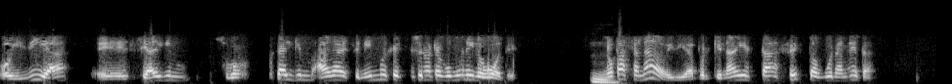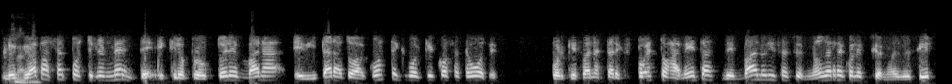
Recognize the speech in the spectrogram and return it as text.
hoy día, eh, si alguien, supongamos que alguien haga ese mismo ejercicio en otra comuna y lo vote. No pasa nada hoy día, porque nadie está afecto a alguna meta. Lo Claro. que va a pasar posteriormente es que los productores van a evitar a toda costa que cualquier cosa se vote, porque van a estar expuestos a metas de valorización, no de recolección, es decir,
